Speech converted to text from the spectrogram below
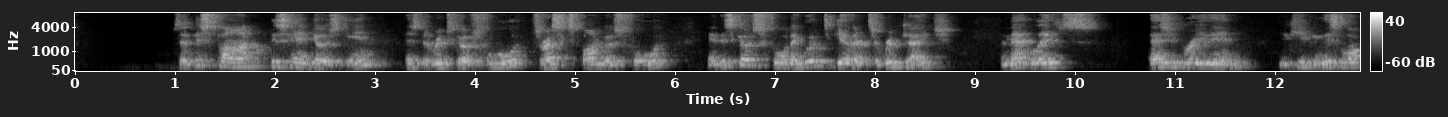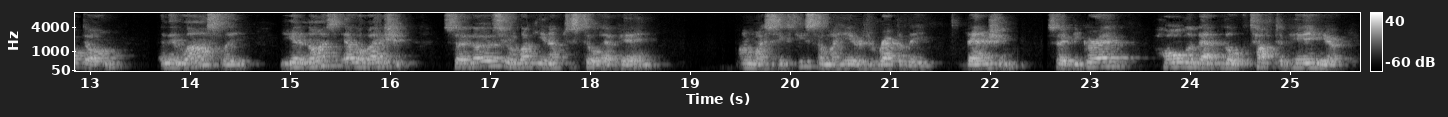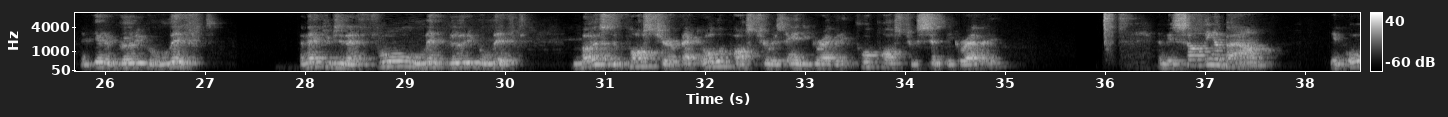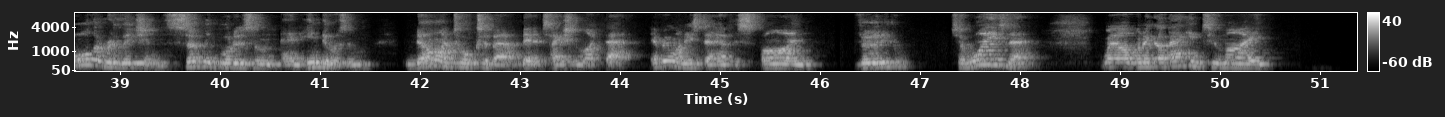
So this part, this hand goes in as the ribs go forward, thoracic spine goes forward. And this goes forward, they work together. It's a rib cage, and that lifts as you breathe in. You're keeping this locked on. And then lastly, you get a nice elevation. So those who are lucky enough to still have hair, on my 60s, so my hair is rapidly vanishing. So if you grab hold of that little tuft of hair here and get a vertical lift, and that gives you that full lift, vertical lift. Most of posture, in fact, all the posture is anti-gravity. Poor posture is simply gravity. And there's something about, in all the religions, certainly Buddhism and Hinduism, no one talks about meditation like that. Everyone is to have the spine vertical. So, why is that? Well, when I go back into my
